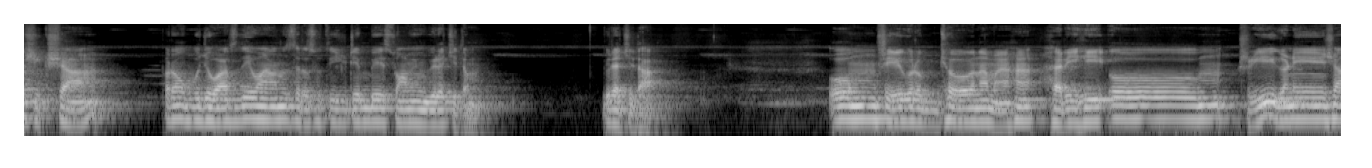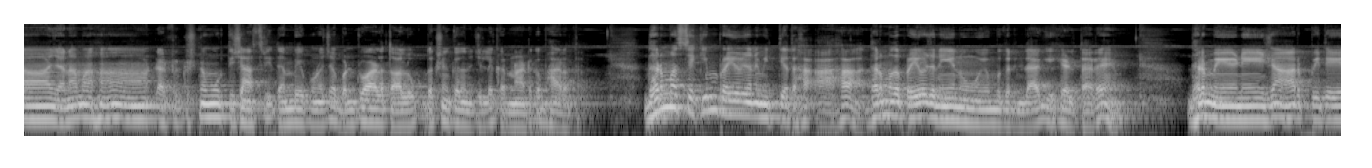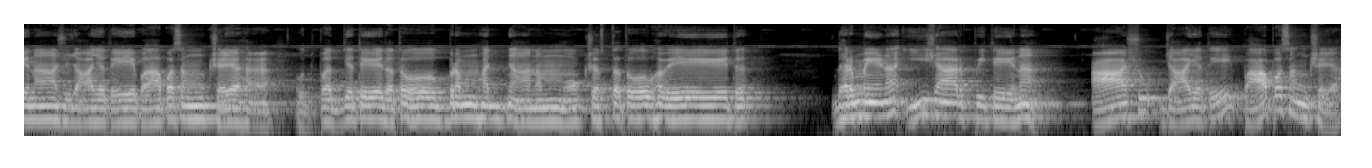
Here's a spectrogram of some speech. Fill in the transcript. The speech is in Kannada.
ಶಿಕ್ಷಾ ಪರಮಪೂಜ್ಯ ವಾಸುದೇವಾನಂದ ಸರಸ್ವತಿ ಟೆಂಬೆ ಸ್ವಾಮಿ ವಿರಚಿತಂ, ವಿರಚಿತ. ಓಂ ಶ್ರೀ ಗುರುಭ್ಯೋ ನಮಃ. ಹರಿ ಓಂ ಶ್ರೀ ಗಣೇಶಾಯ ನಮಃ. ಡಾಕ್ಟರ್ ಕೃಷ್ಣಮೂರ್ತಿ ಶಾಸ್ತ್ರಿ, ತಂಬೆ, ಪುಣಚ, ಬಂಟ್ವಾಳ ತಾಲೂಕು, ದಕ್ಷಿಣ ಕನ್ನಡ ಜಿಲ್ಲೆ ಕರ್ನಾಟಕ, ಭಾರತ. ಧರ್ಮಸ್ಯ ಕಿಂ ಪ್ರಯೋಜನಮಿತ್ಯತಃ. ಆಹ, ಧರ್ಮದ ಪ್ರಯೋಜನ ಏನು ಎಂಬುದರಿಂದಾಗಿ ಹೇಳ್ತಾರೆ. ಧರ್ಮೇಣೇಶಾರ್ಪಿತೇನಾಶು जायते ಪಾಪಸಂಕ್ಷಯ ಉತ್ಪದ್ಯತೆ ತಥೋ ಬ್ರಹ್ಮಜ್ಞಾನಂ मोक्षस्ततो ಭವೇತ್ ಧರ್ಮೇಣ ಈಶಾರ್ಪಿತೇನ ಆಶು ಜಾಯತೆ ಪಾಪಸಂಕ್ಷಯ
